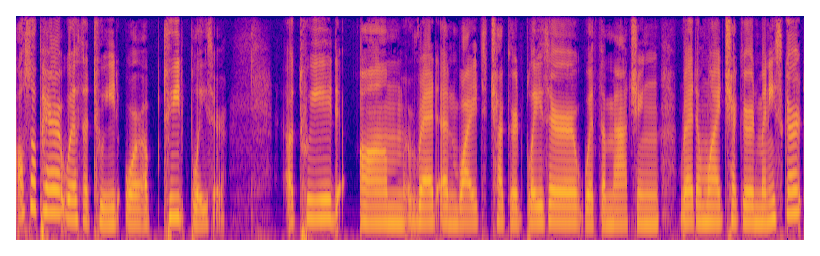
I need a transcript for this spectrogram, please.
also pair it with a tweed or a tweed blazer. A tweed um red and white checkered blazer with a matching red and white checkered mini skirt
